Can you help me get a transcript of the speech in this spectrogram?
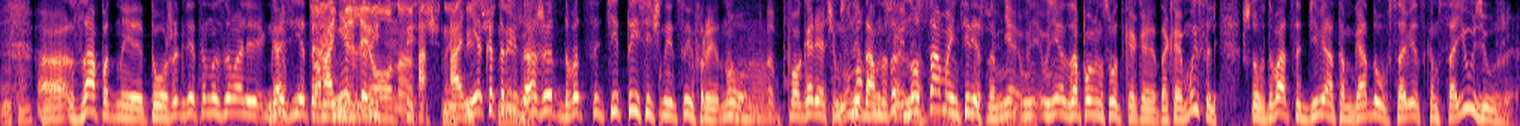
Мгм. А, западные тоже где-то называли газеты, там а некоторые, а- Тысячные, а, тысячные некоторые даже 20-тысячные цифры, ну, по горячим Ну, следам. накрутили. Но самое интересное, мне, мне, мне запомнилась вот какая такая мысль, что в 29 году в Советском Союзе уже,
